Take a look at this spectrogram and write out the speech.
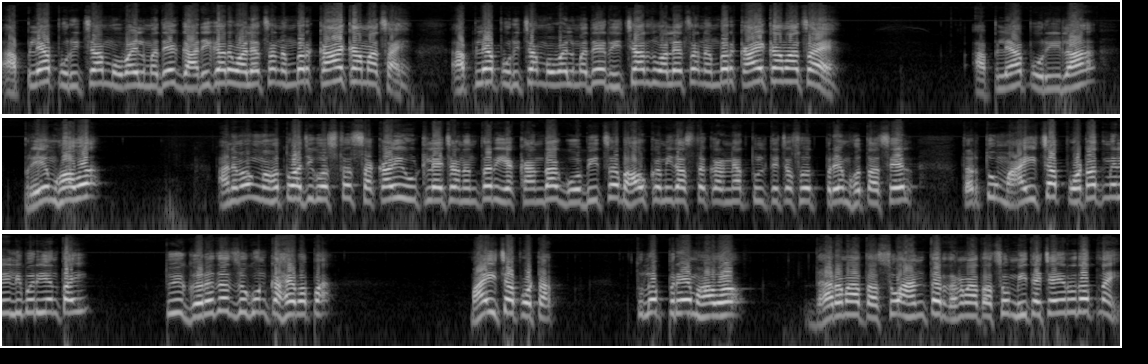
आपल्या पुरीच्या मोबाईलमध्ये गाडीगारवाल्याचा नंबर काय कामाचा आहे? आपल्या पुरीच्या मोबाईलमध्ये रिचार्जवाल्याचा नंबर काय कामाचा आहे? आपल्या पुरीला प्रेम व्हावं. आणि मग महत्त्वाची गोष्ट सकाळी उठल्याच्या नंतर एखादा गोबीचं भाव कमी जास्त करण्यात तुला त्याच्यासोबत प्रेम होत असेल तर तू माईच्या पोटात मेलेली बरी ताई. तू ही गरजच जगून काय बापा? माईच्या पोटात. तुला प्रेम हवं. धर्मात असो आंतरधर्मात असो मी त्याच्या विरोधात नाही.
